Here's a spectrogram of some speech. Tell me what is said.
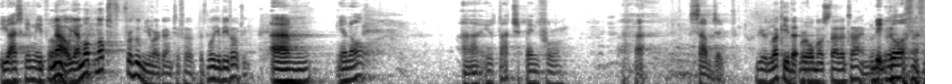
you asking me for? No, yeah, not not for whom you are going to vote, but will you be voting? Um, you know, uh, you touch a painful subject You're lucky that we're almost out of time. because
